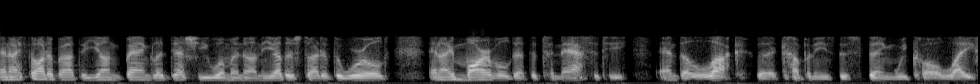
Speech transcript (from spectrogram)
And I thought about the young Bangladeshi woman on the other side of the world. And I marveled at the tenacity and the luck that accompanies this thing we call life.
